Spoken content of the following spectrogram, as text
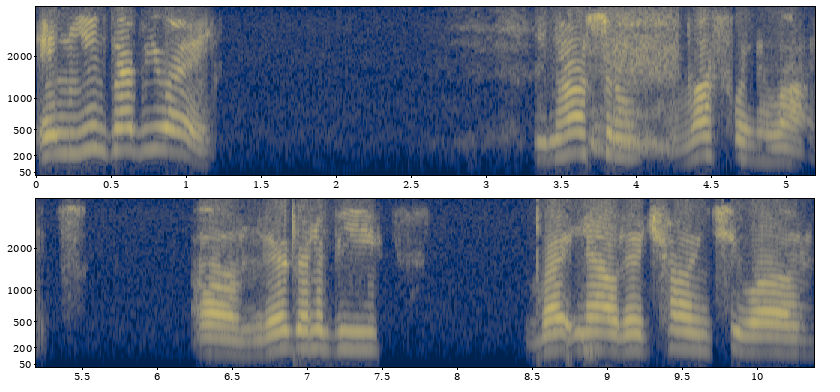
In the NWA, the National Wrestling Alliance, um, they're going to be right now. They're trying to. Um,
